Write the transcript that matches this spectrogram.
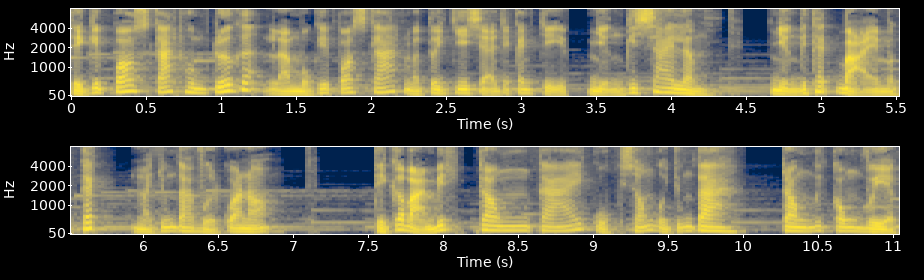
thì cái postcard hôm trước á, là một cái postcard mà tôi chia sẻ cho các anh chị những cái sai lầm những cái thất bại mà cách mà chúng ta vượt qua nó. Thì các bạn biết trong cái cuộc sống của chúng ta trong cái công việc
